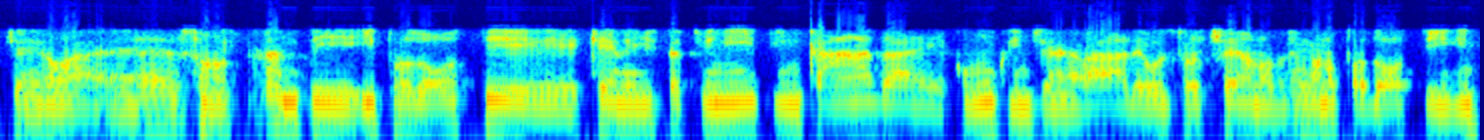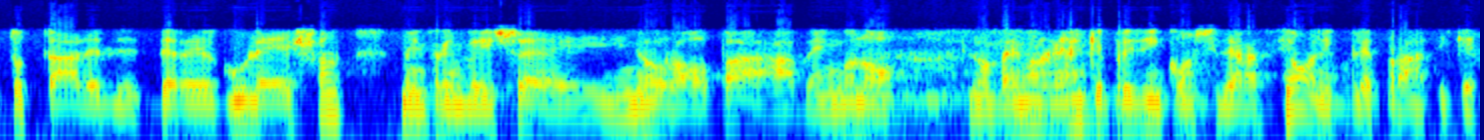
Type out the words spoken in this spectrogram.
Cioè, insomma, eh, sono tanti i prodotti che negli Stati Uniti, in Canada e comunque in generale oltreoceano vengono prodotti in totale deregulation, mentre invece in Europa vengono, non vengono neanche prese in considerazione quelle pratiche.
